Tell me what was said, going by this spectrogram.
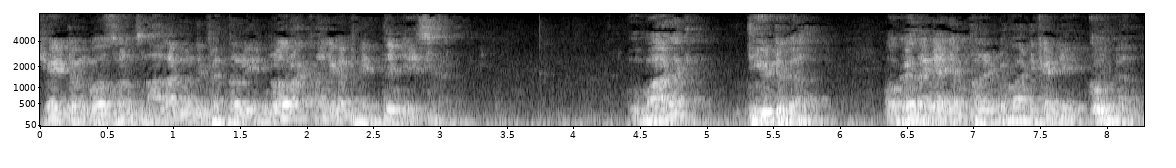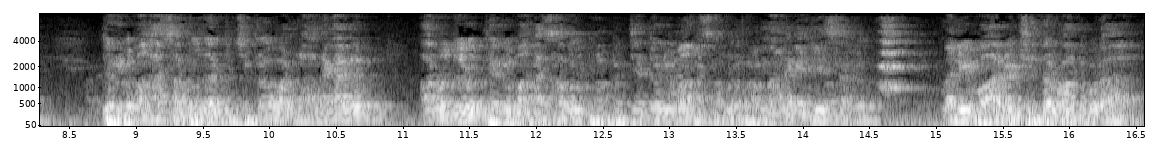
చేయటం కోసం చాలామంది పెద్దలు ఎన్నో రకాలుగా ప్రయత్నం చేశారు. వాళ్ళకి ధీటుగా ఒక విధంగా చెప్పాలంటే వాటికంటే ఎక్కువగా తెలుగు మహాసభలు జరిపించడం వాళ్ళ నాన్నగారు ఆ రోజుల్లో తెలుగు మహాసభలు ప్రపంచ తెలుగు మహాసభలు ప్రమాణంగా చేశారు. మరి వారు వచ్చిన తర్వాత కూడా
